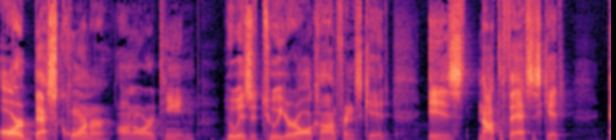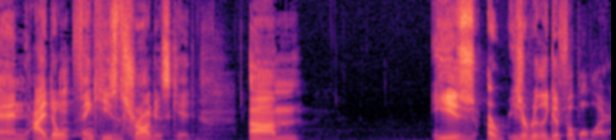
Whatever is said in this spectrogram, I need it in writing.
our best corner on our team, who is a two year all conference kid, is not the fastest kid, and I don't think he's the strongest kid. Um, he's a he's a really good football player,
